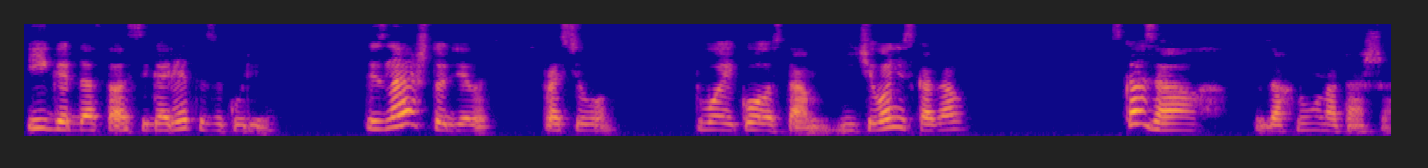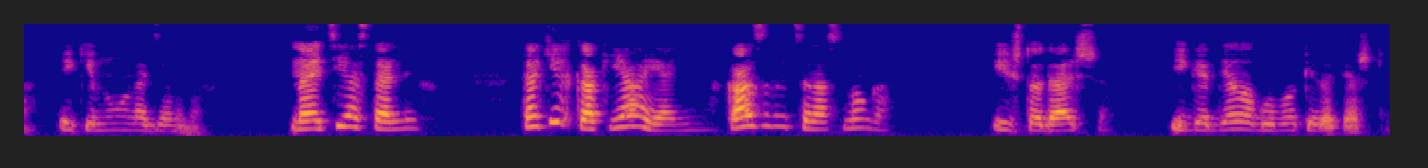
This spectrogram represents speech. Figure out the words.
Игорь достал сигареты и закурил. — Ты знаешь, что делать? — спросил он. — Твой голос там ничего не сказал? — Сказал, — вздохнула Наташа и кивнула на демонов. — Найти остальных. Таких, как я и они. Оказывается, нас много. — И что дальше? Игорь делал глубокие затяжки.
